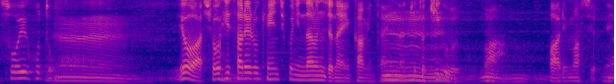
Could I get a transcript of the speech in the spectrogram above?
そういうことうか。ん。要は消費される建築になるんじゃないかみたいな、ちょっと危惧はうん。ありますよね。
